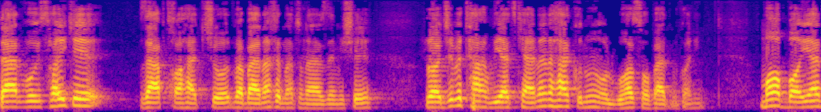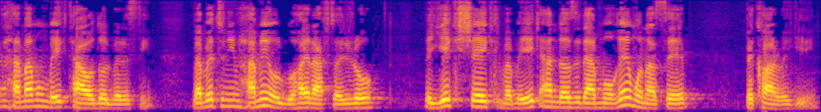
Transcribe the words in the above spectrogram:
در voice هایی که ضبط خواهد شد و بعدا خدمتتون عرضه میشه راجع به تقویت کردن هر کدوم الگوها صحبت می‌کنیم. ما باید هممون به یک تعادل برسیم و بتونیم همه الگوهای رفتاری رو به یک شکل و به یک اندازه در موقع مناسب به کار بگیریم.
